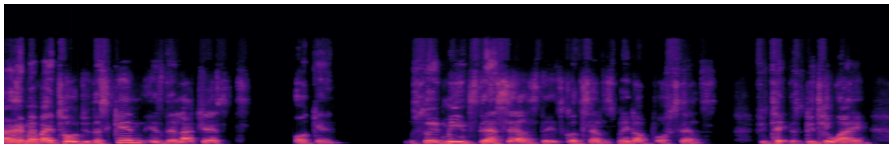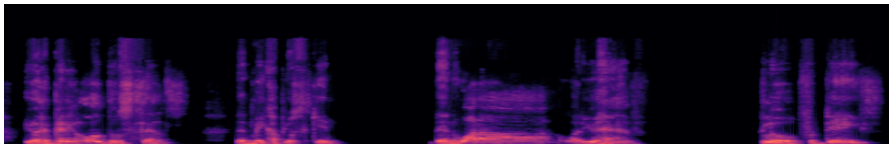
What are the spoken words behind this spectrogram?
I remember I told you the skin is the largest organ. So it means there are cells there. It's got cells. It's made up of cells. If you take this BTY, you are repairing all those cells that make up your skin. Then voila, what do you have? Glow for days.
